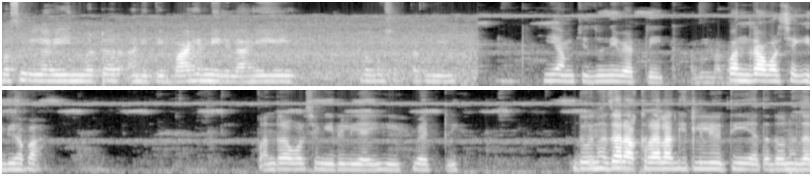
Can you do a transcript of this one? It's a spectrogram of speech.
बसवलेलं आहे इन्व्हर्टर आणि ते बाहेर नेलेलं आहे. बघू शकता तुम्ही. ही आमची जुनी बॅटरी पंधरा वर्ष गेली हबा. पंधरा वर्ष गेलेली आहे ही बॅटरी दोन हजार अकराला घेतलेली होती. आता दोन हजार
